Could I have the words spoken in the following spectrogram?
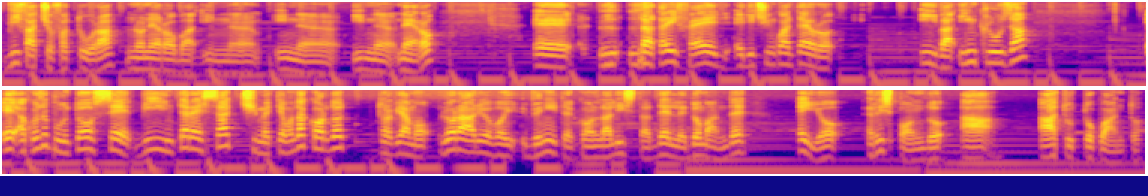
Vi faccio fattura, non è roba in, in, in nero. Eh, la tariffa è, è di 50 euro, IVA inclusa. E a questo punto, se vi interessa, ci mettiamo d'accordo, troviamo l'orario, voi venite con la lista delle domande e io rispondo a, a tutto quanto.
